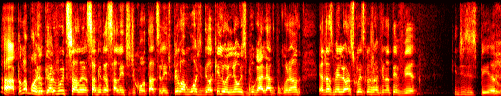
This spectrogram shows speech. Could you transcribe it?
Ah, pelo amor Eu de Deus. quero muito sa- saber dessa lente de contato, esse lente. Pelo amor de Deus, aquele olhão esbugalhado procurando é das melhores coisas que eu já vi na TV. Que desespero.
